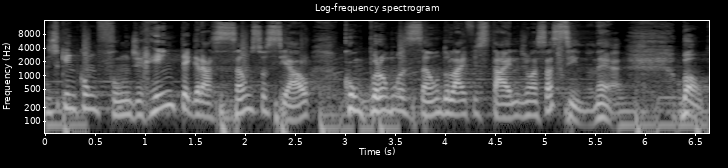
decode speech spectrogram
de quem confunde reintegração social com promoção do lifestyle de um assassino, né? Bom,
